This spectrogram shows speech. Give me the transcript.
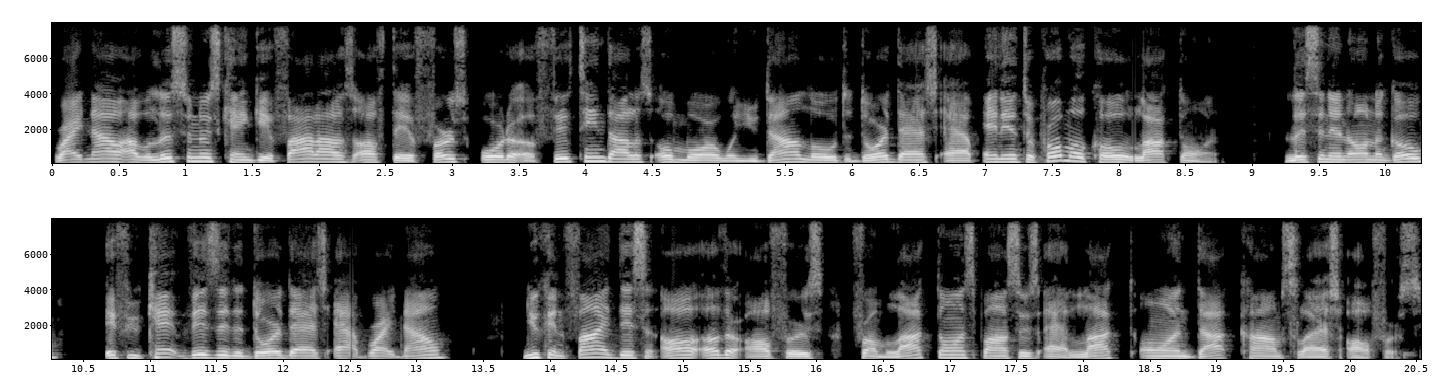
Right now, our listeners can get $5 off their first order of $15 or more when you download the DoorDash app and enter promo code LOCKED ON. Listening on the go? If you can't visit the DoorDash app right now, you can find this and all other offers from Locked On sponsors at lockedon.com slash offers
